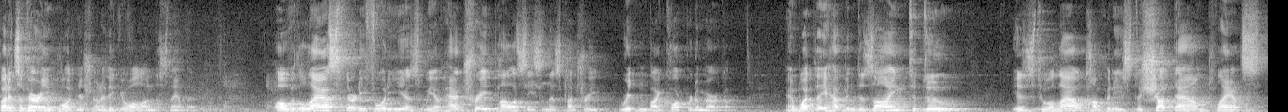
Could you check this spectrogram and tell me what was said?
But it's a very important issue, and I think you all understand that. Over the last 30, 40 years, we have had trade policies in this country written by corporate America. And what they have been designed to do is to allow companies to shut down plants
